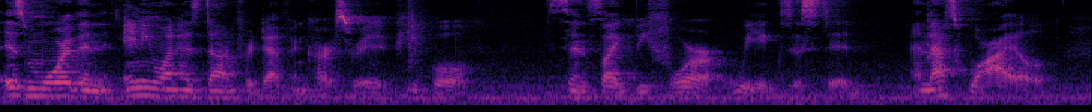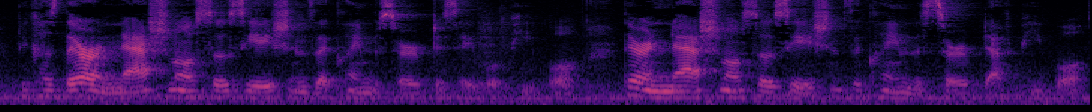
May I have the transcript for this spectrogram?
is more than anyone has done for deaf incarcerated people since like before we existed. And that's wild because there are national associations that claim to serve disabled people. There are national associations that claim to serve deaf people.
